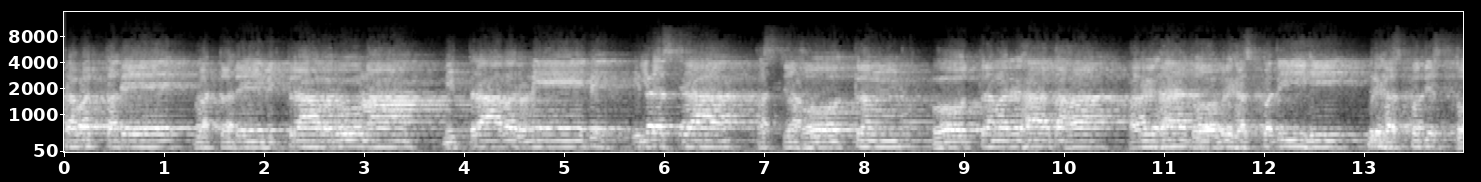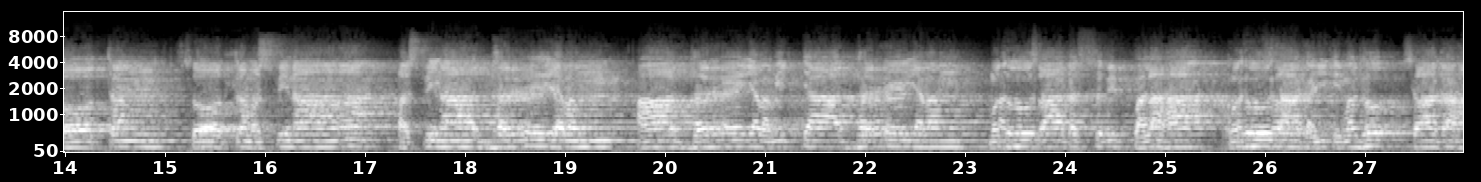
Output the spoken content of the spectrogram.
प्रवर्तते वर्तते मित्रावरुणा मित्रावरुणेत् इलस्य अस्य होत्रम् होत्रमर्हतः अर्हतो बृहस्पतिः बृहस्पतिस्तोत्रम् स्तोत्रमश्विना अश्विनाद्धर्यवम् आद्धर्यवमित्याद्धर्यवम् मधुशाकः सुविप्पलः मधुशाक इति मधुशाकः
